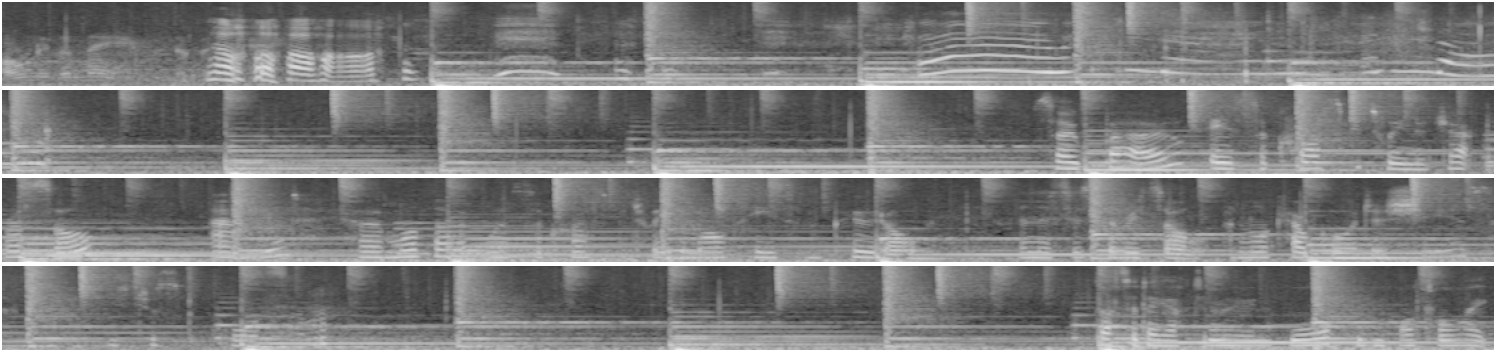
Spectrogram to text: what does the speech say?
Only the names So Bo is a cross between a Jack Russell and her mother was a cross between a Maltese and a Poodle. And this is the result. And look how gorgeous she is. She's just awesome. Saturday afternoon walk in Bottle Lake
